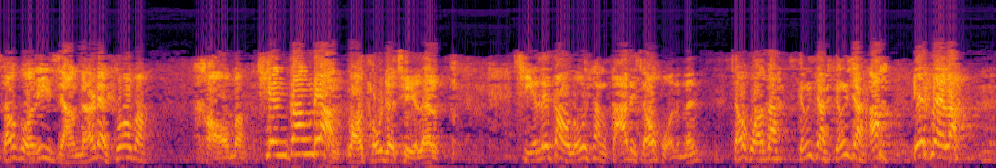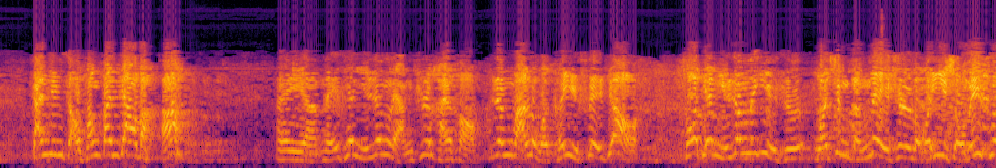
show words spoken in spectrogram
小伙子一想，明儿再说吧。好嘛，天刚亮，老头就起来了，起来到楼上砸这小伙子门。小伙子，醒醒醒醒啊！别睡了，赶紧找房搬家吧啊！哎呀，哪天你扔两只还好，扔完了我可以睡觉。昨天你扔了一只，我净等那只了，我一宿没睡。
